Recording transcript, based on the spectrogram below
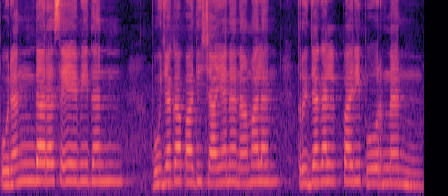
പുരന്തര സേവിതൻ നമലൻ ത്രിജകൽ പരിപൂർണൻ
